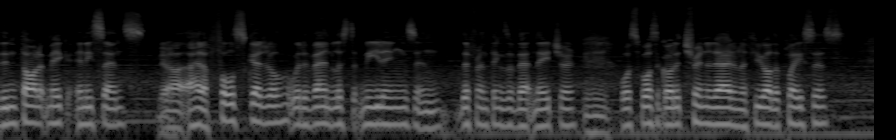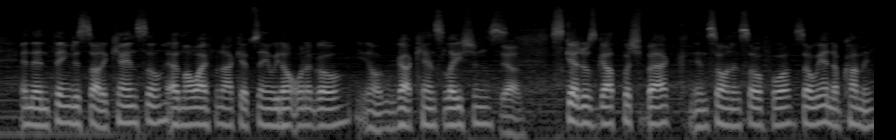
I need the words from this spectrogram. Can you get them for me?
didn't thought it make any sense. You know, I had a full schedule with evangelistic meetings and different things of that nature. hmm was supposed to go to Trinidad and a few other places. And then things just started cancel. As my wife and I kept saying, we don't want to go. You know, we got cancellations. Yeah. Schedules got pushed back, and so on and so forth. So we end up coming.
